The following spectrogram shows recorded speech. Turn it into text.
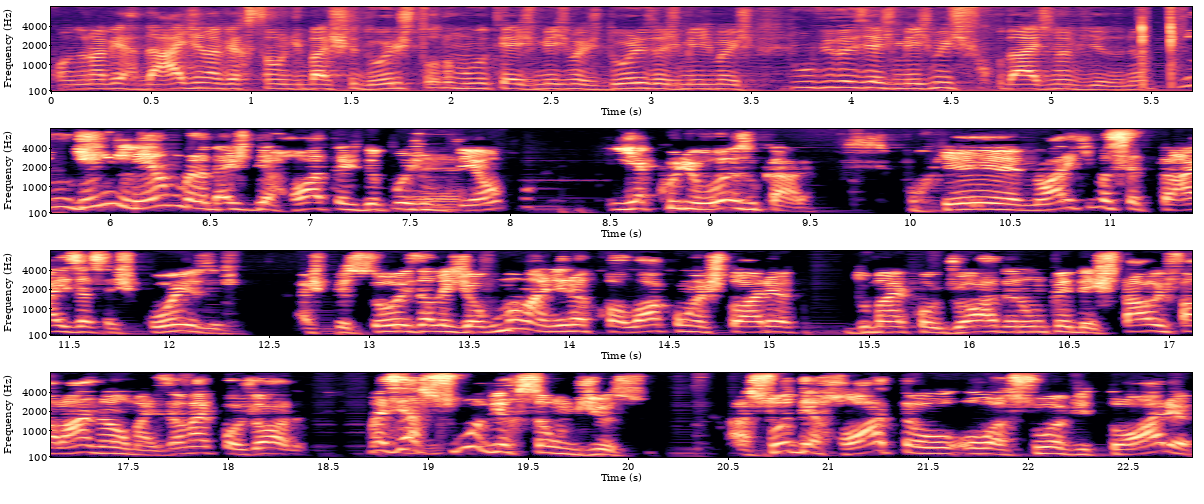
Quando na verdade, na versão de bastidores, todo mundo tem as mesmas dores, as mesmas dúvidas e as mesmas dificuldades na vida, né? Ninguém lembra das derrotas depois é. de um é. tempo, e é curioso, cara, porque na hora que você traz essas coisas, as pessoas, elas de alguma maneira colocam a história do Michael Jordan num pedestal e falam: ah, não, mas é o Michael Jordan. Mas é a sua versão disso. A sua derrota ou, ou a sua vitória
